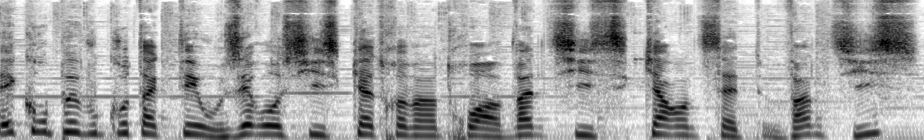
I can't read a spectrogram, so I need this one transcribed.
et qu'on peut vous contacter au 06 83 26 47 26.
